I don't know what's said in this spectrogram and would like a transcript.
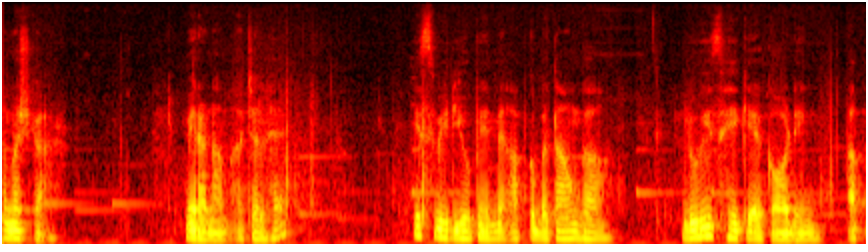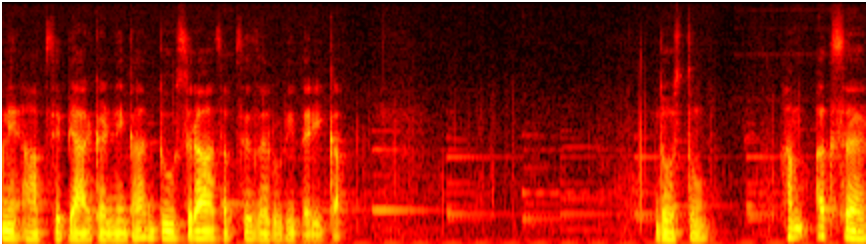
नमस्कार। मेरा नाम अचल है। इस वीडियो में मैं आपको बताऊँगा लुइस हे के अकॉर्डिंग अपने आप से प्यार करने का दूसरा सबसे ज़रूरी तरीका। दोस्तों, हम अक्सर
